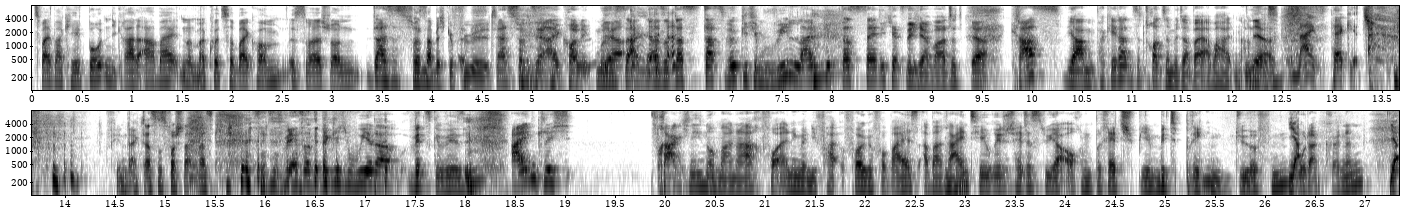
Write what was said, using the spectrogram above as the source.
zwei Paketboten, die gerade arbeiten und mal kurz vorbeikommen, das war schon, das ist schon, das habe ich gefühlt. das ist schon sehr iconic, muss Ja. ich sagen. Also, dass das wirklich im Real Life gibt, das hätte ich jetzt nicht erwartet. Ja. Krass. Ja, ein Paket hatten sie trotzdem mit dabei, aber halt ein Ja. anderes. Nice Package. Vielen Dank, dass du es verstanden hast. Das wäre sonst wirklich ein weirder Witz gewesen. Eigentlich frage ich nicht nochmal nach, vor allen Dingen, wenn die Folge vorbei ist, aber rein theoretisch hättest du ja auch ein Brettspiel mitbringen dürfen Ja. oder können. Ja.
